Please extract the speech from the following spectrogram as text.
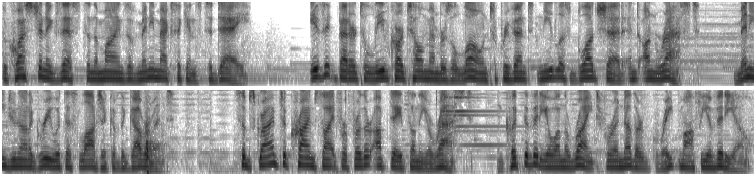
The question exists in the minds of many Mexicans today. Is it better to leave cartel members alone to prevent needless bloodshed and unrest? Many do not agree with this logic of the government. Subscribe to Crime Sight for further updates on the arrest, and click the video on the right for another great Mafia video.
